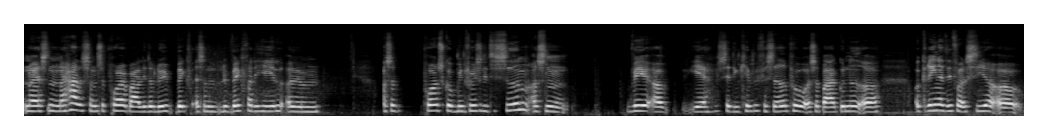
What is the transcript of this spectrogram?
når, jeg sådan, når jeg har det sådan, så prøver jeg bare lidt at løbe væk, altså løbe væk fra det hele. Øhm, og så prøver jeg at skubbe mine følelser lidt til siden, og sådan ved at ja, sætte en kæmpe facade på, og så bare gå ned og, og grine af det, folk siger, og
